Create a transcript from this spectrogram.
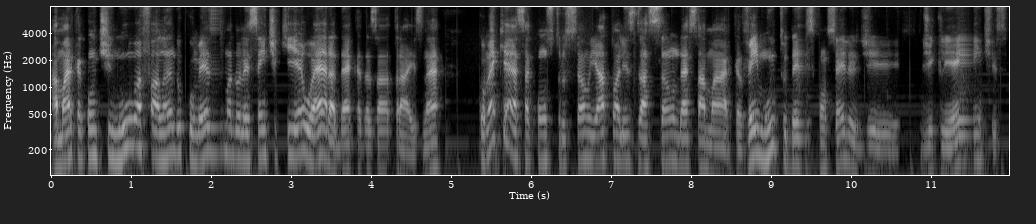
a marca continua falando com o mesmo adolescente que eu era décadas atrás, né? Como é que é essa construção e atualização dessa marca? Vem muito desse conselho de, de clientes?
